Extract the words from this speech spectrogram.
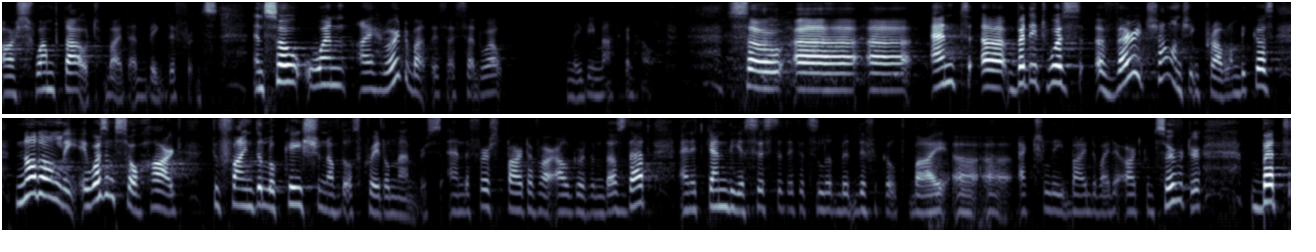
are swamped out by that big difference. And so when I heard about this, I said, well, maybe math can help. So, uh, uh, and, uh, but it was a very challenging problem because not only, it wasn't so hard to find the location of those cradle members. And the first part of our algorithm does that, and it can be assisted if it's a little bit difficult by uh, actually by the, by the art conservator. But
